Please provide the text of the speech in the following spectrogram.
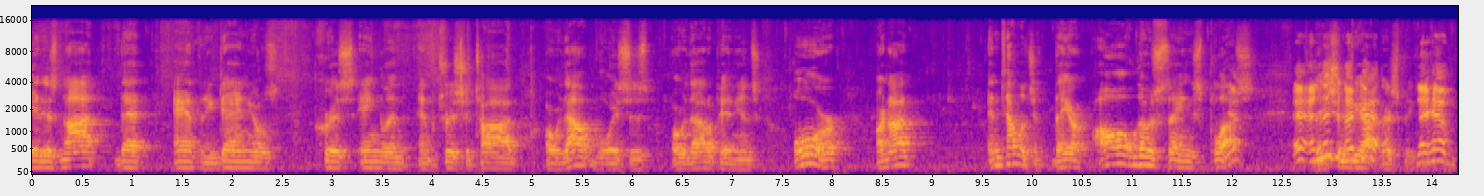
It is not that Anthony Daniels, Chris England, and Patricia Todd are without voices or without opinions or are not intelligent. They are all those things plus. And, and They listen, they've got they have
